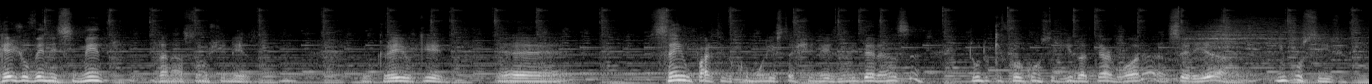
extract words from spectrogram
rejuvenescimento da nação chinesa. Eu creio que é, sem o Partido Comunista Chinês na liderança, tudo que foi conseguido até agora seria impossível.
